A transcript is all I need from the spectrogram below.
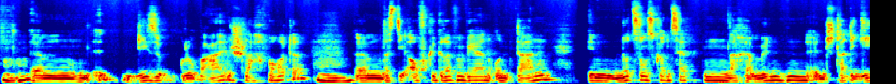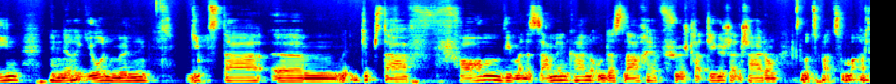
mhm. ähm, diese globalen Schlagworte, mhm. ähm, dass die aufgegriffen werden und dann in Nutzungskonzepten nachher münden, in Strategien in mhm. der Region münden. Gibt es da, ähm, gibt's da Formen, wie man das sammeln kann, um das nachher für strategische Entscheidungen nutzbar zu machen?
